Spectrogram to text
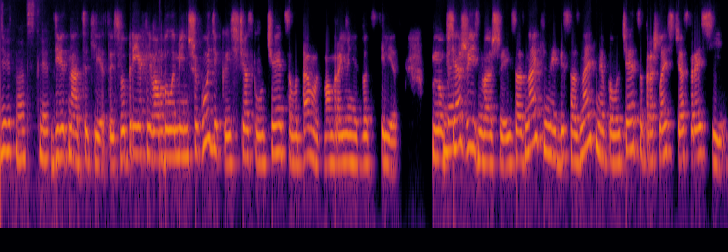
19 лет. 19 лет. То есть вы приехали, вам было меньше годика, и сейчас получается, вот да, вот вам в районе 20 лет. Но да. вся жизнь ваша, и сознательная, и бессознательная, получается, прошла сейчас в России.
